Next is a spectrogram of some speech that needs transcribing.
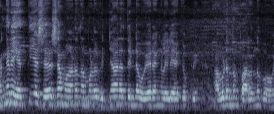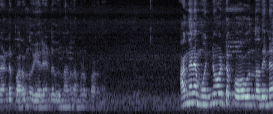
അങ്ങനെ എത്തിയ ശേഷമാണ് നമ്മൾ വിജ്ഞാനത്തിന്റെ ഉയരങ്ങളിലേക്ക് അവിടുന്ന് പറന്നു പോകേണ്ട പറന്നുയരേണ്ടതെന്നാണ് നമ്മൾ പറഞ്ഞത്. അങ്ങനെ മുന്നോട്ട് പോകുന്നതിന്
